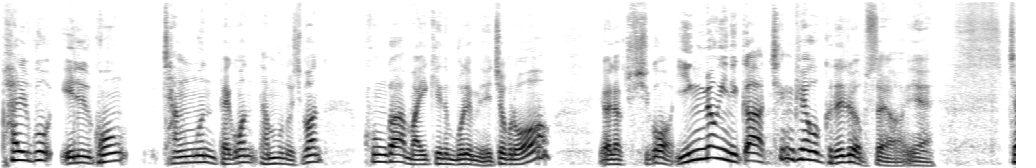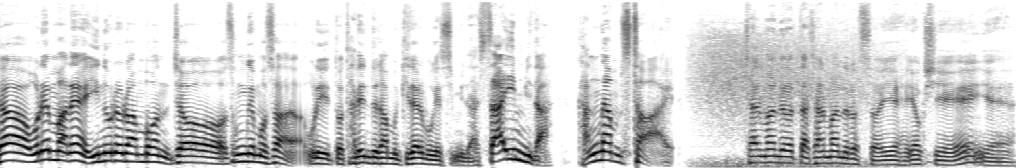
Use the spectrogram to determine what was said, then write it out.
8910 장문 100원, 단문 50원, 콩과 마이K는 무료입니다. 이쪽으로 연락 주시고 익명이니까 창피하고 그럴 일 없어요. 예. 자, 오랜만에 이 노래로 한번 저 성대모사 우리 또 달인들 한번 기다려 보겠습니다. 싸입니다. 강남 스타일. 잘 만들었다, 잘 만들었어. 예, 역시, 예.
